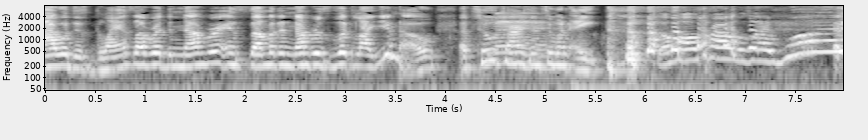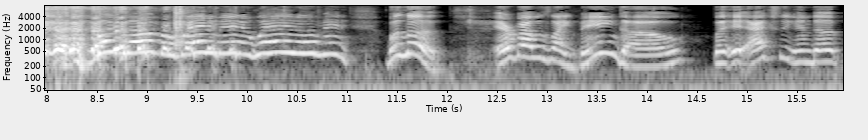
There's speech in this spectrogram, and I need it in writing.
I would just glance over at the number, and some of the numbers look like, you know, a two Man. turns into an eight. the whole crowd was like, what? what number? Wait a minute, wait a minute. But look, everybody was like, bingo. But it actually ended up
